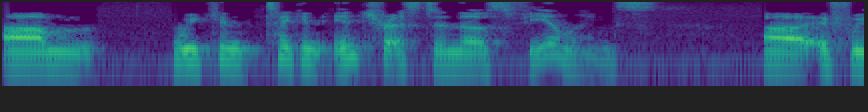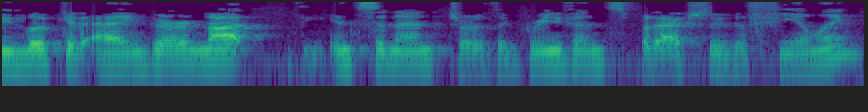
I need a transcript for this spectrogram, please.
um, we can take an interest in those feelings. Uh, if we look at anger, not the incident or the grievance, but actually the feeling,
